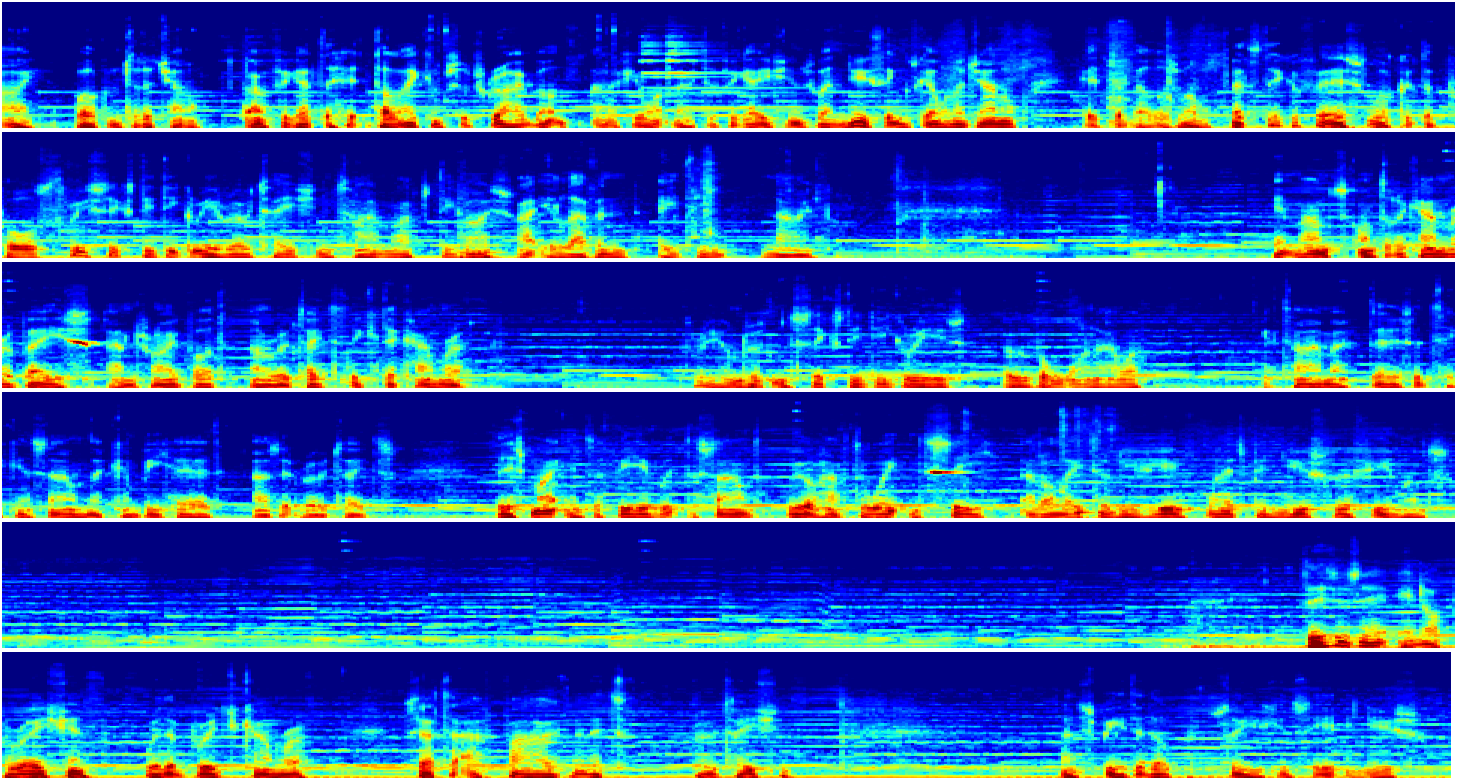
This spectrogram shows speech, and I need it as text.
Hi, welcome to the channel. Don't forget to hit the like and subscribe button and if you want notifications when new things go on the channel, hit the bell as well. Let's take a first look at the PULUZ 360 degree rotation time-lapse device at 11.89. It mounts onto the camera base and tripod and rotates the, the camera 360 degrees over one hour. Timer, there is a ticking sound that can be heard as it rotates. This might interfere with the sound. We will have to wait and see at a later review when it's been used for a few months. This is it in operation with a bridge camera set at a 5 minute rotation and speed it up so you can see it in use.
